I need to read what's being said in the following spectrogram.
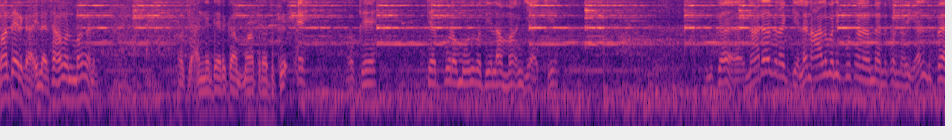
மாத்தே இருக்கா இல்லை சாமான் வாங்கணும் ஓகே அன்னிட்டே இருக்கா மாத்துறதுக்கு ஓகே கெப்புறம் மூணு பற்றியெல்லாம் வாங்கியாச்சு இப்போ நடாதிரக்கு இல்லை நாலு மணி பூசை வந்து சொன்னவங்க இப்போ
